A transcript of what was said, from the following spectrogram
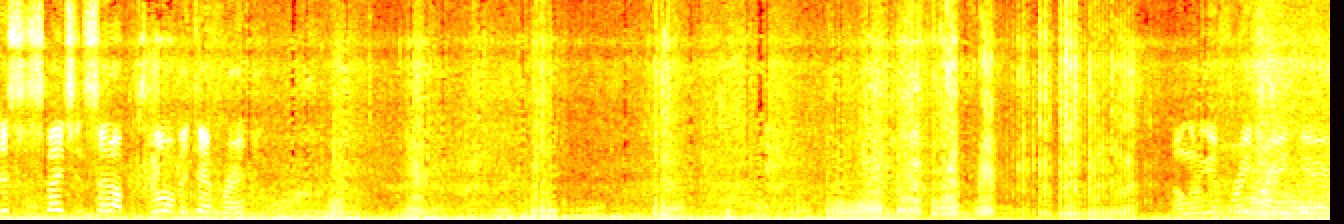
This suspension setup, is a little bit different. I'm gonna get freight train here.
